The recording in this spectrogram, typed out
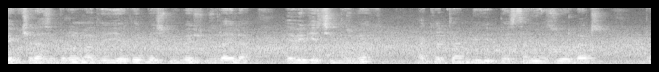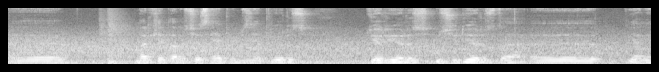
ev kirası bulunmadığı yerde 5500 lirayla evi geçindirmek hakikaten bir destan yazıyorlar. Ee, market alışverişini hepimiz yapıyoruz. Görüyoruz, üzülüyoruz da ee, yani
